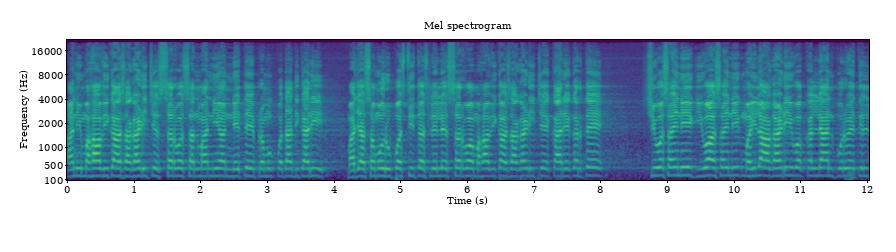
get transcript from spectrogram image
आणि महाविकास आघाडीचे सर्व सन्माननीय नेते प्रमुख पदाधिकारी माझ्यासमोर उपस्थित असलेले सर्व महाविकास आघाडीचे कार्यकर्ते शिवसैनिक युवा सैनिक महिला आघाडी व कल्याण पूर्वेतील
